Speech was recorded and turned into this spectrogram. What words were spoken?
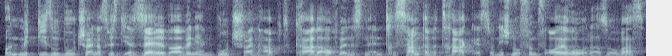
Und mit diesem Gutschein, das wisst ihr selber, wenn ihr einen Gutschein habt, gerade auch wenn es ein interessanter Betrag ist und nicht nur 5 Euro oder sowas,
